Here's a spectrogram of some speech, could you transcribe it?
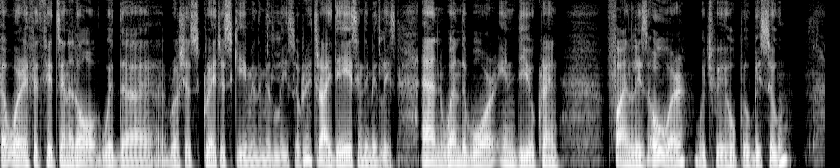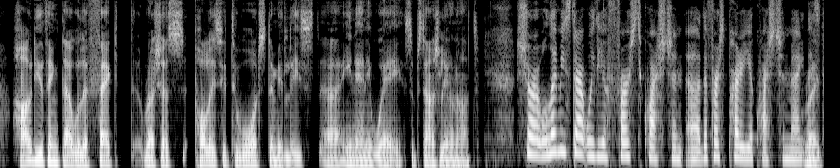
or if it fits in at all, with uh, Russia's greater scheme in the Middle East or greater ideas in the Middle East? And when the war in the Ukraine finally is over, which we hope will be soon, how do you think that will affect Russia's policy towards the Middle East uh, in any way, substantially or not? Sure. Well, let me start with your first question, uh, the first part of your question, Magnus. Right.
